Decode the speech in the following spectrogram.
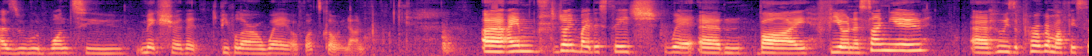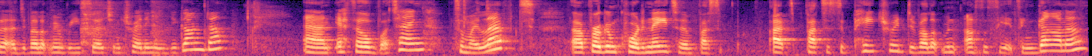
as we would want to make sure that people are aware of what's going on. Uh, I am joined by the stage where, um, by Fiona Sanyu, uh, who is a program officer at Development Research and Training in Uganda and Ethel Boateng to my left, program coordinator at Participatory Development Associates in Ghana,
